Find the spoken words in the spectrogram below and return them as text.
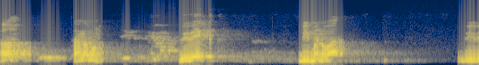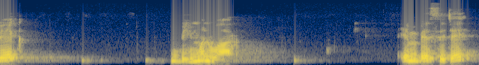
अ? सांगा मग. विवेक भीमनवार. विवेक भीमनवार. एमपीएससी चे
